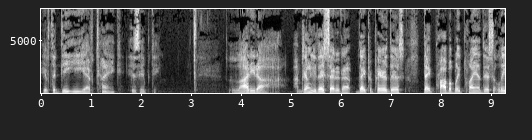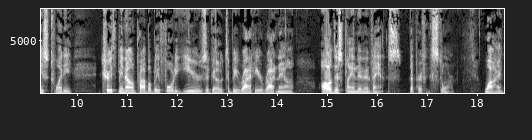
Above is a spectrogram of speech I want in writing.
if the DEF tank is empty. La di da. I'm telling you, they set it up. They prepared this. They probably planned this at least 20, truth be known, probably 40 years ago to be right here, right now. All of this planned in advance. The perfect storm. Why?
